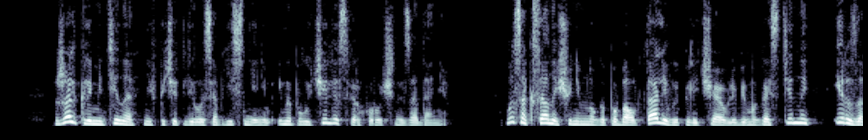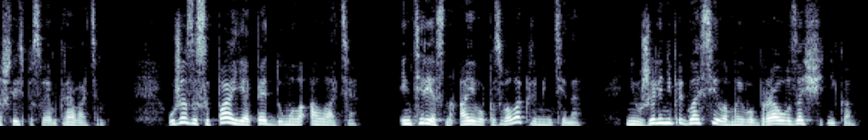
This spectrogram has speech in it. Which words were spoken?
Жаль, Клементина не впечатлилась объяснением, и мы получили сверхурочное задание. Мы с Оксаной еще немного поболтали, выпили чаю в любимой гостиной и разошлись по своим кроватям. Уже засыпая, я опять думала о Лате. Интересно, а его позвала Клементина? Неужели не пригласила моего бравого защитника?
